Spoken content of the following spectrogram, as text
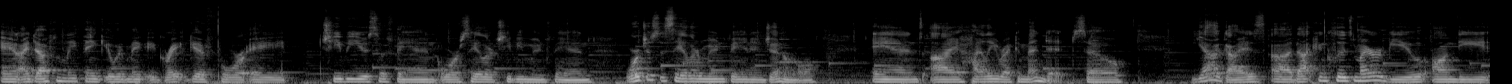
and I definitely think it would make a great gift for a Chibiusa fan or Sailor Chibi Moon fan or just a Sailor Moon fan in general and I highly recommend it. So yeah guys, uh, that concludes my review on the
